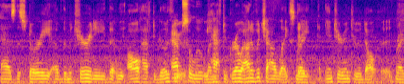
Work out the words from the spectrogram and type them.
as the story of the maturity that we all have to go through. Absolutely. We have to grow out of a childlike state Right. and enter into adulthood Right.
